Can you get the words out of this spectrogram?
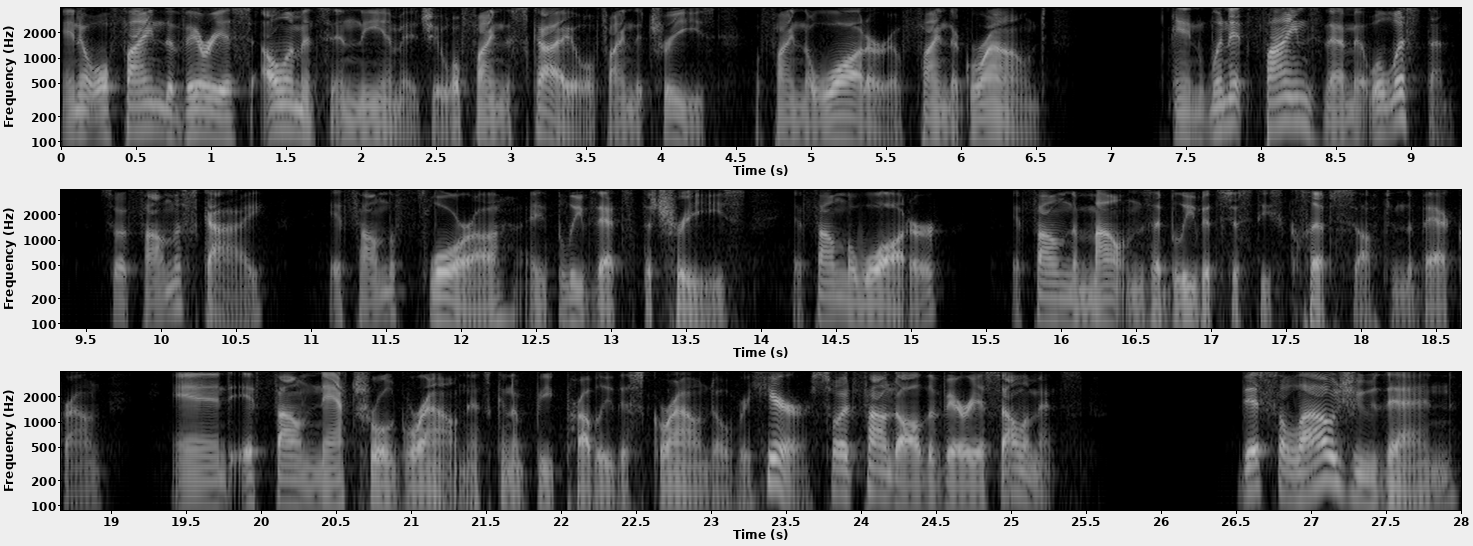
and it will find the various elements in the image. It will find the sky, it will find the trees, it will find the water, it will find the ground. And when it finds them, it will list them. So it found the sky, it found the flora, I believe that's the trees, it found the water, it found the mountains, I believe it's just these cliffs off in the background, and it found natural ground. That's going to be probably this ground over here. So it found all the various elements. This allows you then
